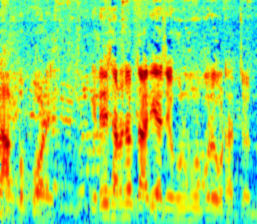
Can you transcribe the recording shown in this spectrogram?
নামবো পরে। গেটের সামনে সব দাঁড়িয়ে আছে, হুড়মুড় করে ওঠার জন্য।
